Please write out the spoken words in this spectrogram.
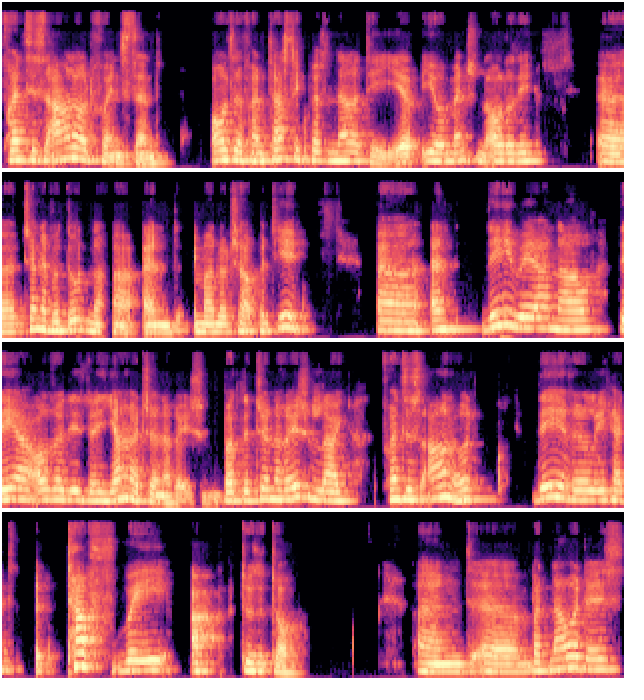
Frances Arnold, for instance, also a fantastic personality. You, you mentioned already uh, Jennifer Doudna and Emmanuelle Charpentier. Uh, and they were now, they are already the younger generation, but the generation like Frances Arnold, they really had a tough way up to the top. And um, but nowadays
